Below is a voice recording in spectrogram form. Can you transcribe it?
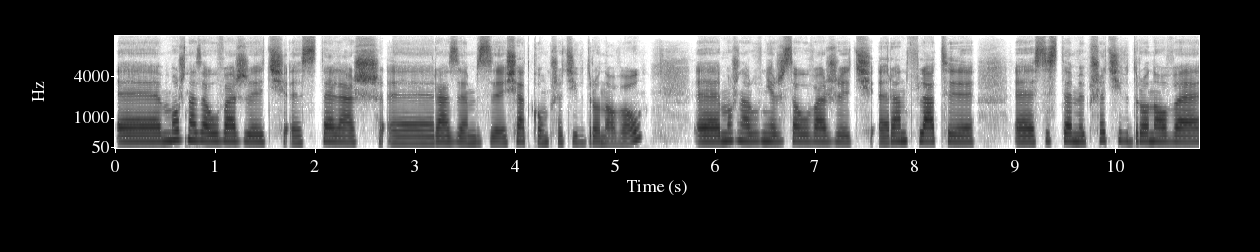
E, można zauważyć stelaż razem z siatką przeciwdronową. E, można również zauważyć runflaty, e, systemy przeciwdronowe,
